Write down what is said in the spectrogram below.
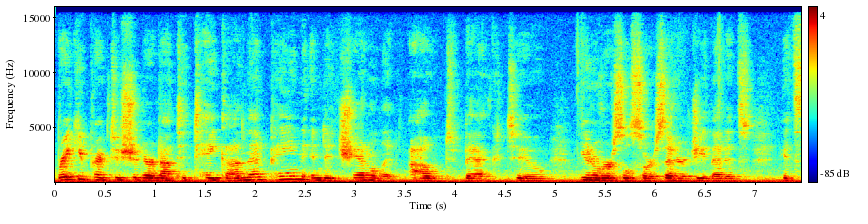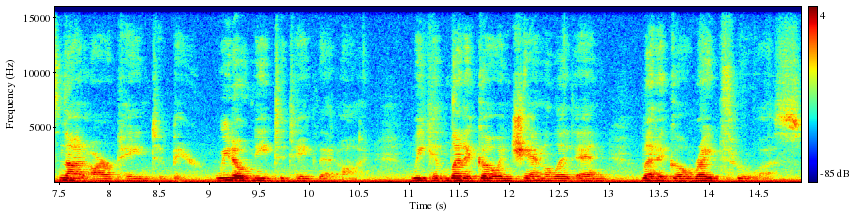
Reiki practitioner, not to take on that pain and to channel it out back to universal source energy. That it's it's not our pain to bear. We don't need to take that on. We can let it go and channel it and let it go right through us.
